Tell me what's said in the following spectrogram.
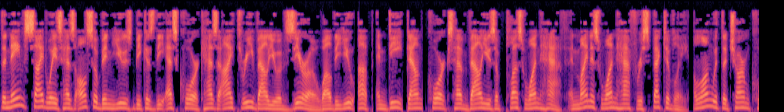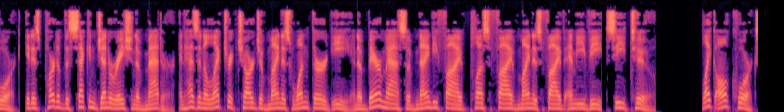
The name sideways has also been used because the S quark has a I3 value of 0 while the U up and D down quarks have values of plus 1 half and minus 1 half respectively. Along with the charm quark, it is part of the second generation of matter, and has an electric charge of minus one third e and a bare mass of 95 plus 5 minus 5 MeV, C2. Like all quarks,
